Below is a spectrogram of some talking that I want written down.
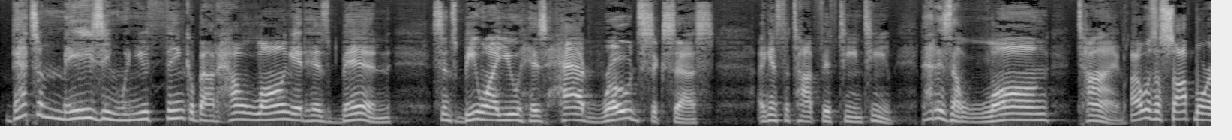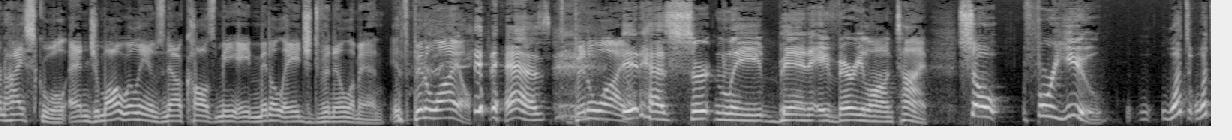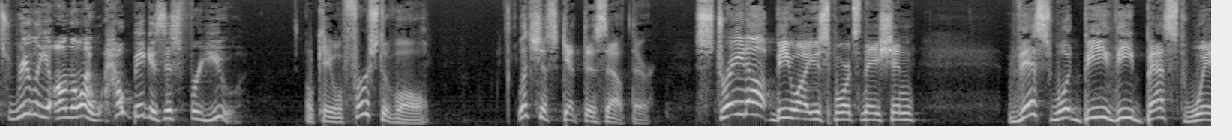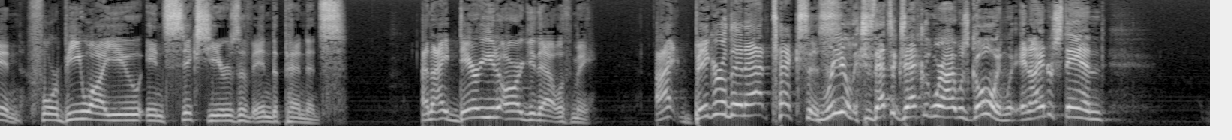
That's amazing when you think about how long it has been since BYU has had road success against the top 15 team. That is a long time. I was a sophomore in high school, and Jamaal Williams now calls me a middle aged vanilla man. It's been a while. it has. It's been a while. It has certainly been a very long time. So, for you, what's, what's really on the line? How big is this for you? Okay, well, first of all, let's just get this out there. Straight up, BYU Sports Nation. This would be the best win for BYU in six years of independence. And I dare you to argue that with me. I bigger than at Texas. Really? Because that's exactly where I was going. And I understand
